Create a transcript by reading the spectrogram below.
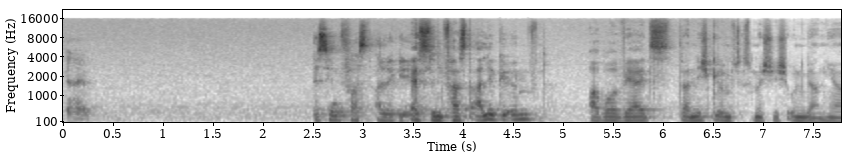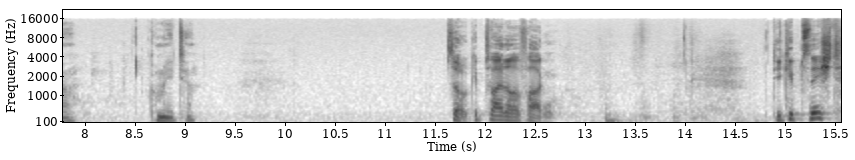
geheim? Es sind fast alle geimpft. Es sind fast alle geimpft, aber wer jetzt da nicht geimpft ist, möchte ich ungern hier kommunizieren. So, gibt es weitere Fragen? Die gibt es nicht.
